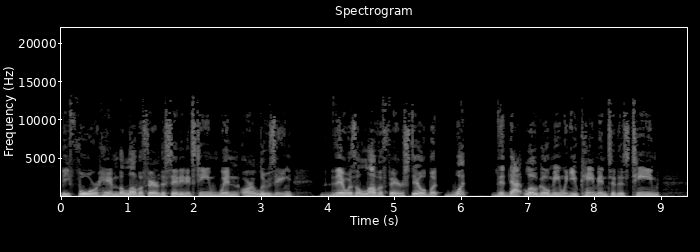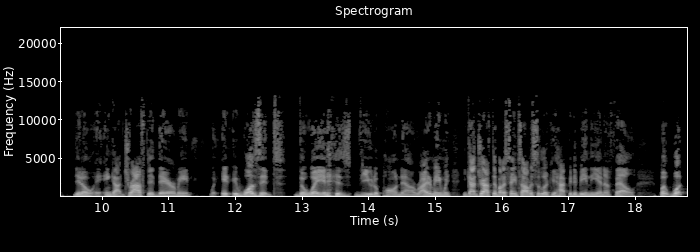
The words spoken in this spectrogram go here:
before him, the love affair of the city and its team win or losing, there was a love affair still, but what did that logo mean when you came into this team – you know, and got drafted there. I mean, it, it wasn't the way it is viewed upon now, right? I mean, when you got drafted by the Saints, obviously, look, you're happy to be in the NFL. But what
